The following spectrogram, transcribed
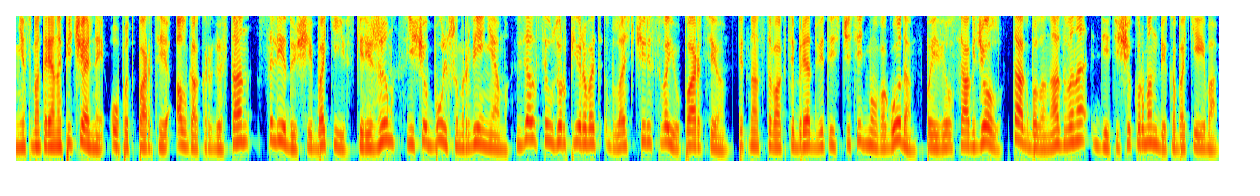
Несмотря на печальный опыт партии «Алга-Кыргызстан», следующий бакиевский режим с еще большим рвением взялся узурпировать власть через свою партию. 15 октября 2007 года появился Акджол. Так было названо детище Курманбека Бакеева.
